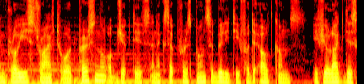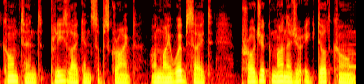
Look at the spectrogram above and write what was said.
Employees strive toward personal objectives and accept responsibility for the outcomes. If you like this content, please like and subscribe. On my website, projectmanageriq.com,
